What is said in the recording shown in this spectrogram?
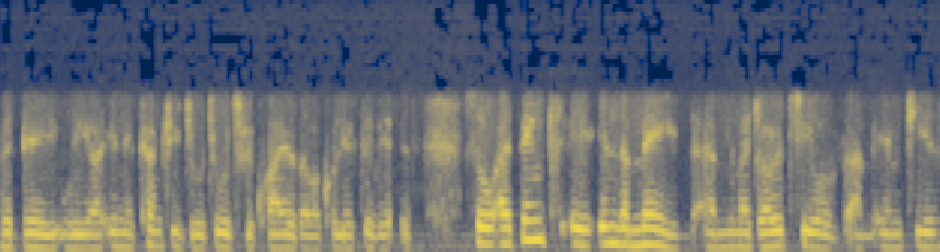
the day we are in a country duty which requires our collective efforts. So I think in the main, um, the majority of um, MPs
